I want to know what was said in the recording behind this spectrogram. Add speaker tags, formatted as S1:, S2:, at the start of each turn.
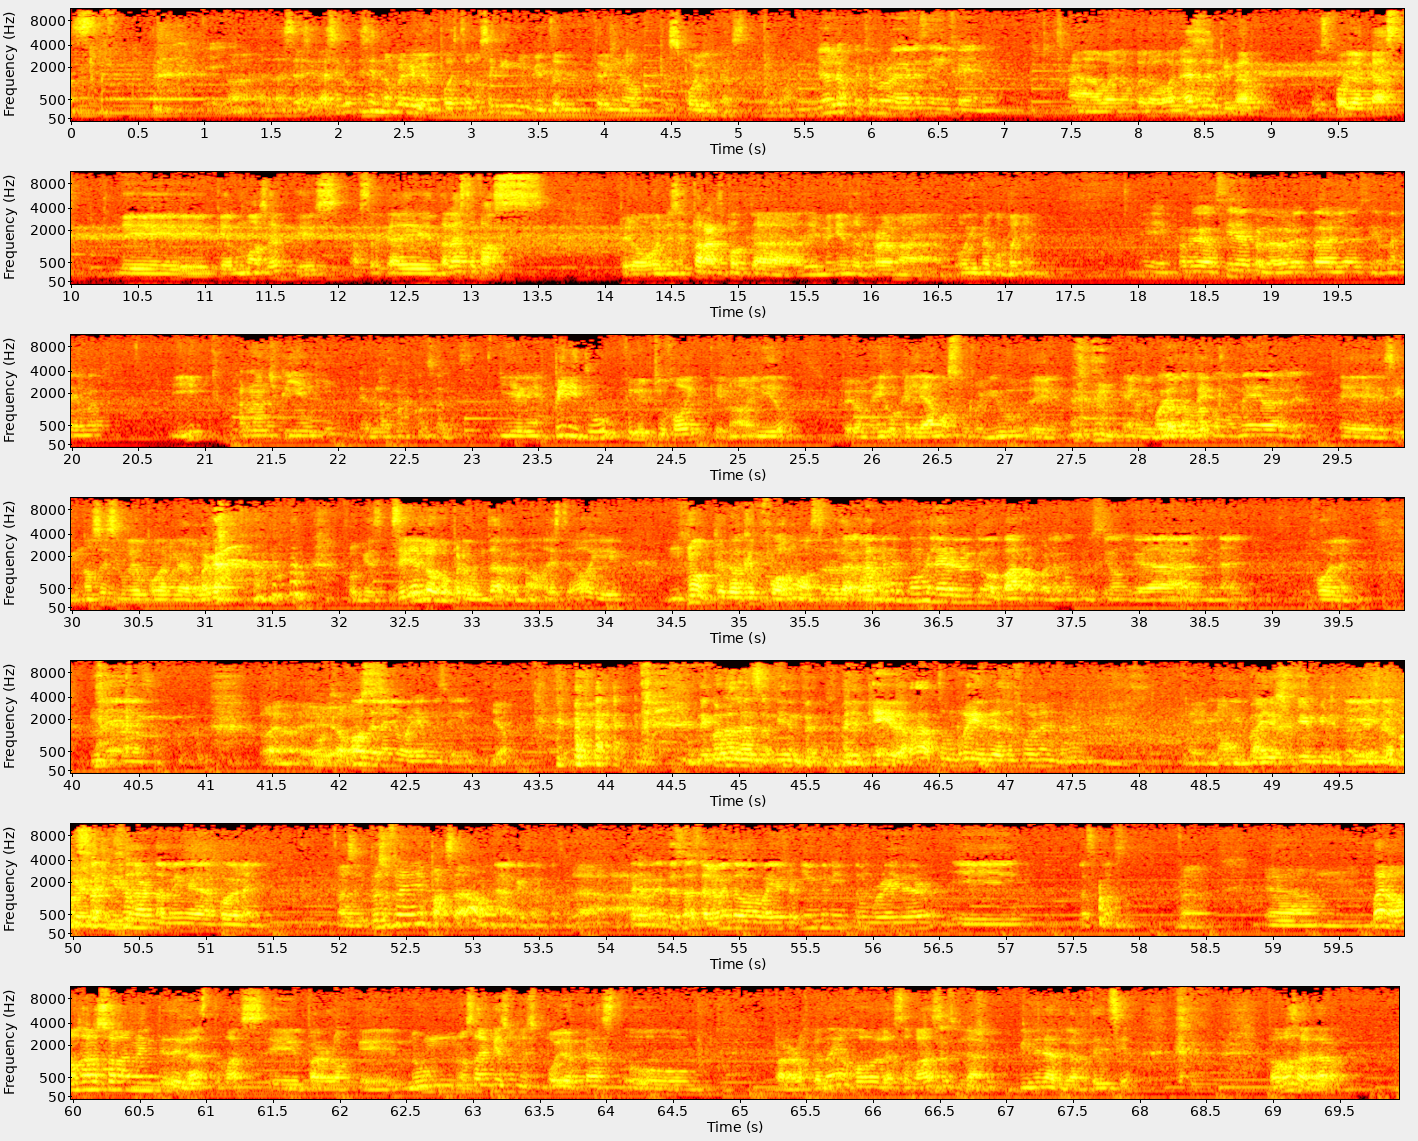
S1: Bueno, así, así es el nombre que le han puesto, no sé quién inventó el término spoilercast. pero-
S2: Yo lo escuché por primera vez en IGN.
S1: Ah, bueno, pero bueno, ese es el primer spoilercast de, que vamos a hacer, que es acerca de The Last of Us. Pero bueno, ese es para el podcast, bienvenidos al programa. Hoy me acompañan.
S2: Eh, Jorge García, colaborador de Parallax y demás gamers.
S1: Y,
S3: Fernando Chiquillanqui, de Blog Más Consolas.
S1: y en espíritu, Philip Chujoy, que no ha venido, pero me dijo que leamos su review de, en el blog de,
S2: como media hora.
S1: Eh, sí, no sé si voy a poder leerla acá. Porque sería loco preguntarle, ¿no? Este, oye, no creo que podamos hacer otra
S2: De repente
S1: cosa.
S2: podemos leer el último párrafo, la conclusión que da al final.
S1: Joder.
S2: Eh, Eso.
S1: Bueno, eh, vamos.
S2: del año varían muy seguido.
S1: Ya.
S3: ¿De cuándo lanzamiento?
S1: Eh, ¿verdad? Tomb Raider fue el año también. Eh,
S3: No,
S1: no,
S3: vaya, Bioshock Infinite.
S2: Y
S3: también el año.
S2: Dishonored también era juego del año.
S1: Ah, sí, pero eso fue el año pasado.
S2: Ah, que se pasó.
S1: Ah.
S2: Entonces, hasta el momento Bioshock Infinite, Tomb Raider y las cosas.
S1: Bueno, em, bueno, vamos a hablar solamente de Last of Us. eh, para los que no, no saben qué es un spoilercast o para los que no hayan jugado Last of Us, la- viene la advertencia. vamos a hablar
